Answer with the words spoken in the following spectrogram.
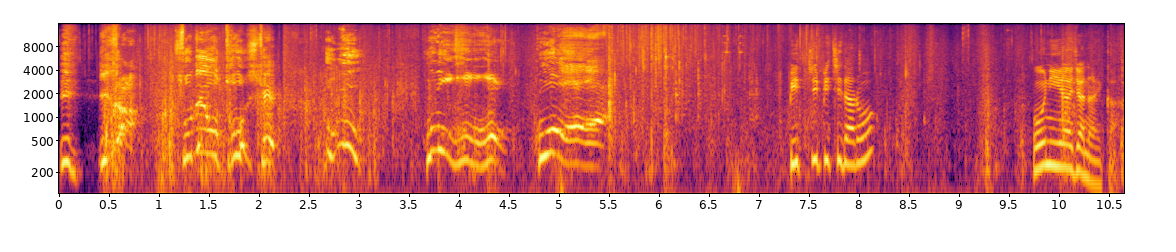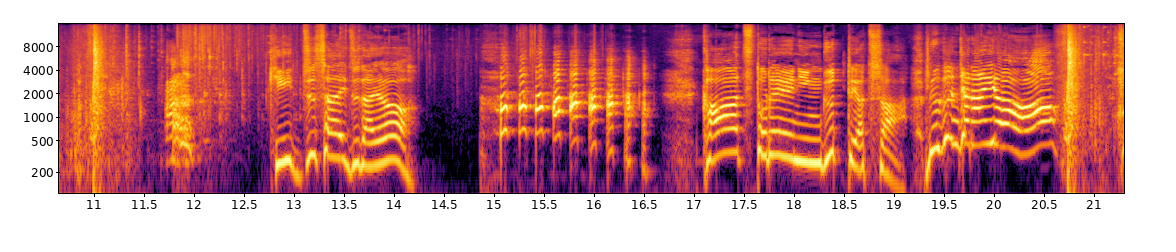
いいざ袖を通してうううおうわ。ピッチピチだろ？お似合いじゃないかキッズサイズだよ。カーツトレーニングってやつさ。脱ぐんじゃないよ。ハ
